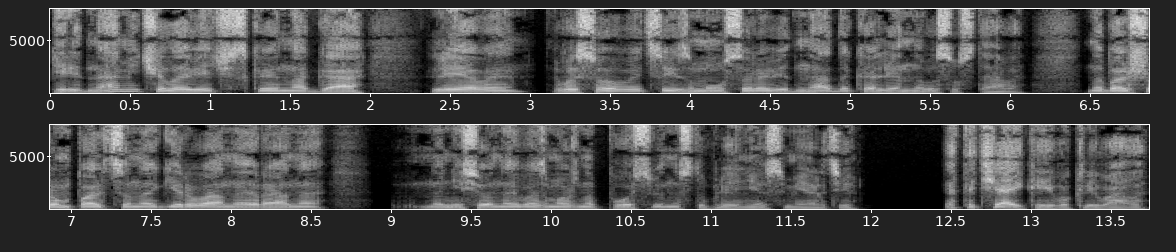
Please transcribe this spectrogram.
Перед нами человеческая нога, левая, высовывается из мусора, видна до коленного сустава. На большом пальце ноги рваная рана, нанесенная, возможно, после наступления смерти. «Это чайка его клевала»,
